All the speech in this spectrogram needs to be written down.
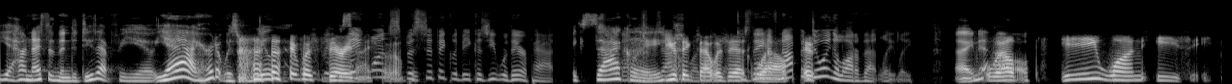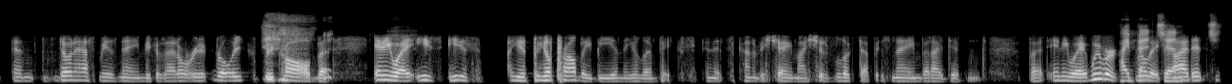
Yeah, how nice of them to do that for you. Yeah, I heard it was really it was They- very they nice. won of specifically because you were there, Pat. exactly. exactly You think that was it? Because they Well, have not been it- doing a lot of that lately. I know. Well, he won easy, and don't ask me his name because I don't re- really recall. But anyway, he's he's he- he'll probably be in the Olympics, and it's kind of a shame. I should have looked up his name, but I didn't. But anyway, we were I really Jen, excited. Jen-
